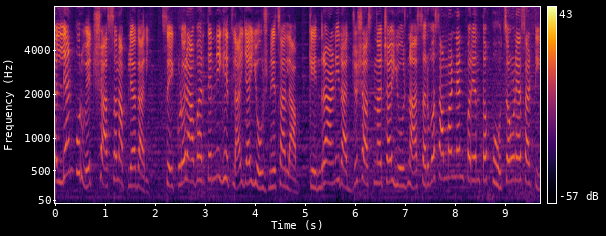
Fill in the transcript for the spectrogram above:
कल्याण पूर्वेत शासन आपल्या दारी. शेकडो लाभार्थ्यांनी घेतला या योजनेचा लाभ. केंद्र आणि राज्य शासनाच्या योजना सर्वसामान्यांपर्यंत पोहोचवण्यासाठी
